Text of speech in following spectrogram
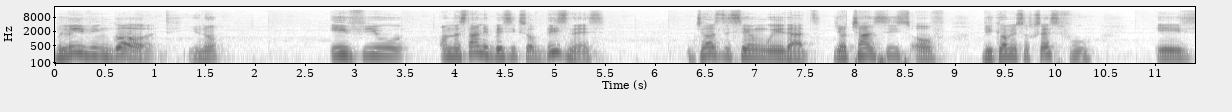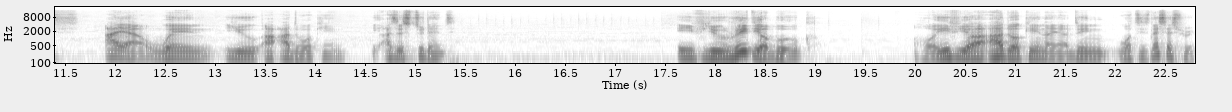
believe in God, you know. If you understand the basics of business, just the same way that your chances of becoming successful is higher when you are hardworking as a student. If you read your book or if you are hardworking and you are doing what is necessary,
